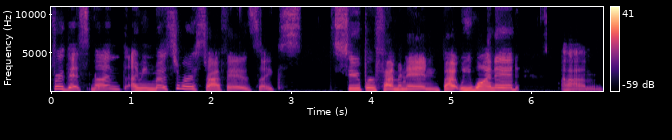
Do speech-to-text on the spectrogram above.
for this month. I mean, most of our stuff is like s- super feminine, but we wanted um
